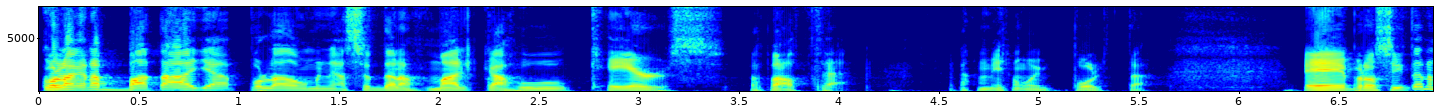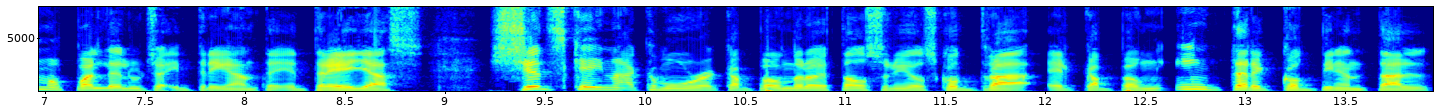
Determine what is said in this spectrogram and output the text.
Con la gran batalla por la dominación de las marcas. Who cares about that? A mí no me importa. Eh, pero sí tenemos un par de luchas intrigantes. Entre ellas, Shinsuke Nakamura, campeón de los Estados Unidos, contra el campeón intercontinental.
